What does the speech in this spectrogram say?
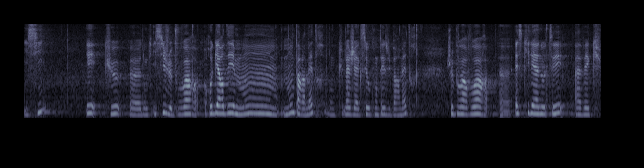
ici, et que euh, donc ici, je vais pouvoir regarder mon, mon paramètre. Donc là, j'ai accès au contexte du paramètre. Je vais pouvoir voir euh, est-ce qu'il est annoté avec,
